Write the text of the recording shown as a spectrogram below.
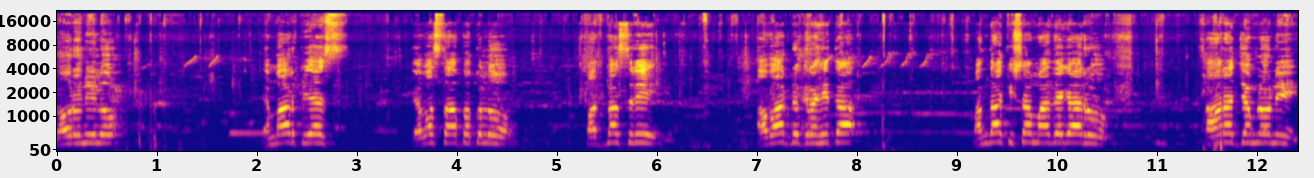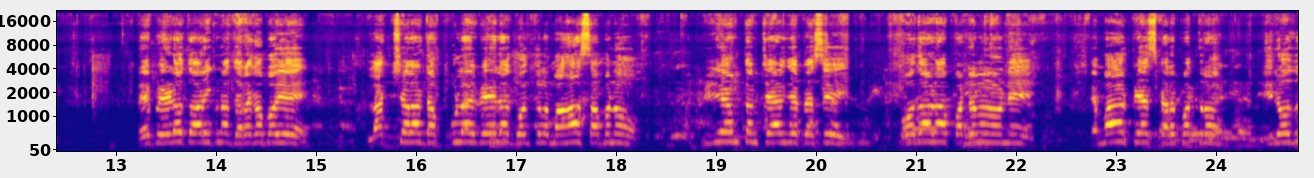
గౌరవనీయులు ఎంఆర్పిఎస్ వ్యవస్థాపకులు పద్మశ్రీ అవార్డు గ్రహీత మందాకిషా మాదే గారు సారథ్యంలోని రేపు ఏడో తారీఖున జరగబోయే లక్షల డప్పుల వేల గొంతుల మహాసభను విజయవంతం చేయాలని చెప్పేసి కోదాడ పట్టణంలోని ఎంఆర్పిఎస్ కరపత్రం ఈరోజు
